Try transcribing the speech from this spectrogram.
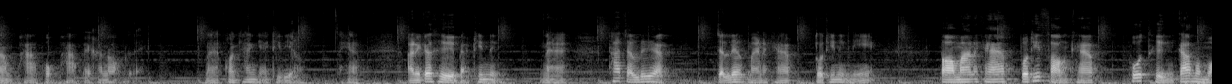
นำพาพกพาไปข้างนอกเลย นะค่อนข้างใหญ่ทีเดียวนะครับอันนี้ก็คือแบบที่1นงนะถ้าจะเลือกจะเลือกมานะครับตัวที่ 1 นี้ ต่อมานะครับตัวที่ 2 ครับ พูดถึง 9 มม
